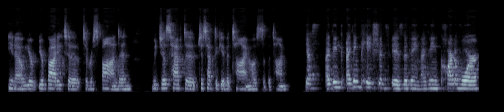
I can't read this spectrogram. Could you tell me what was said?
you know your your body to to respond. And we just have to just have to give it time most of the time Yes, I think I think patience is the thing. I think carnivore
